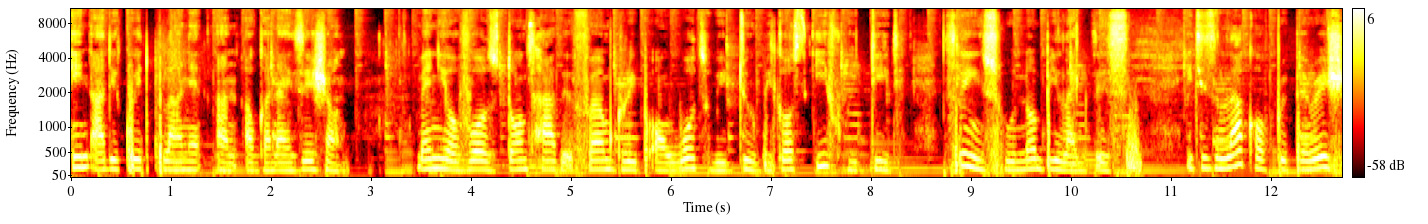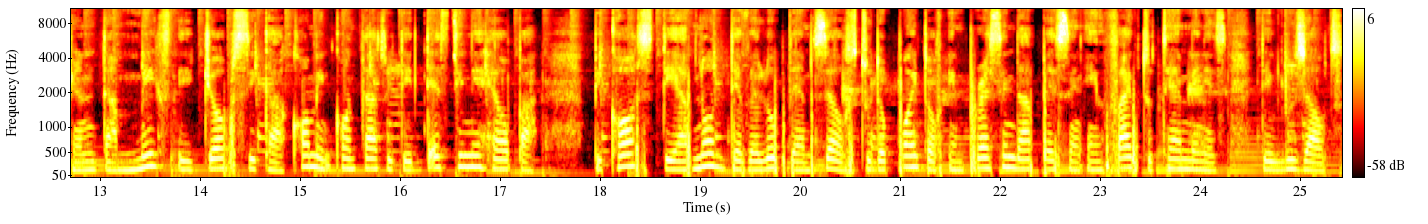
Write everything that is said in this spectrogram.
inadequate planning and organization? Many of us don't have a firm grip on what we do because if we did, things would not be like this. It is lack of preparation that makes a job seeker come in contact with a destiny helper because they have not developed themselves to the point of impressing that person in 5 to 10 minutes they lose out.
